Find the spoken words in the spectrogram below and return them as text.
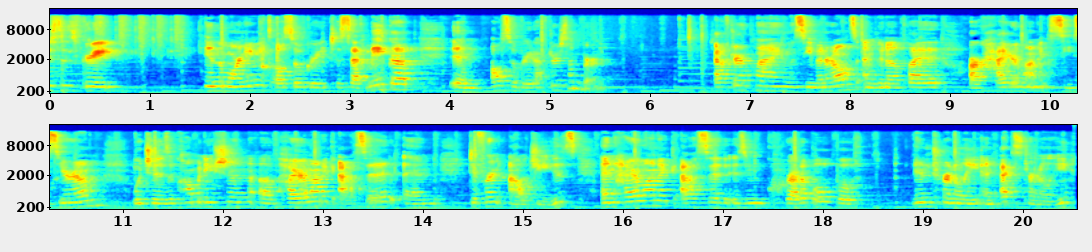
This is great in the morning. It's also great to set makeup and also great after sunburn. After applying the sea Minerals, I'm gonna apply our hyaluronic Sea serum, which is a combination of hyaluronic acid and different algae. And hyaluronic acid is incredible both internally and externally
